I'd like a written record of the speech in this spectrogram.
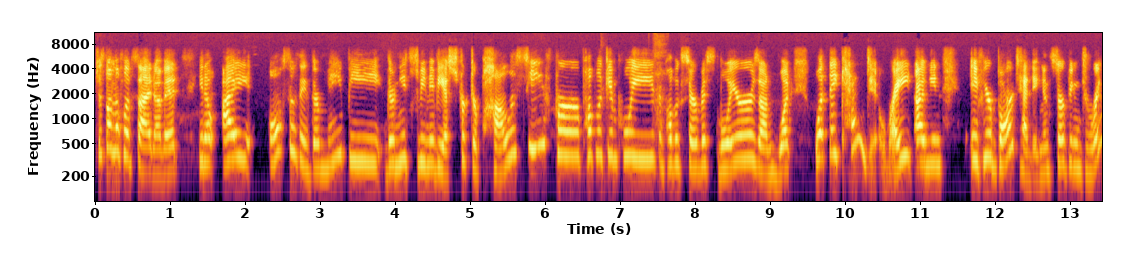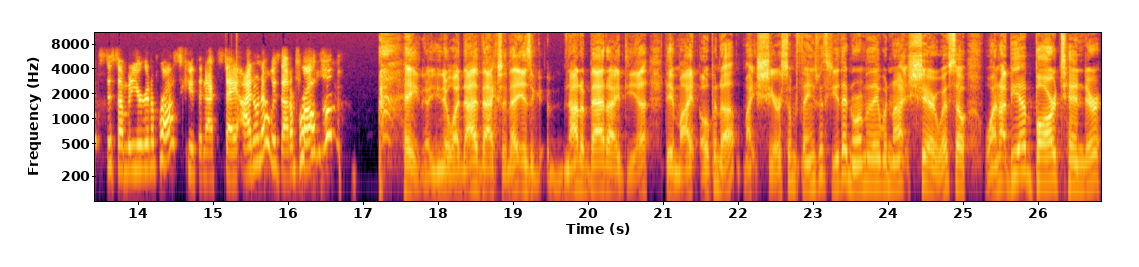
just on the flip side of it you know i also think there may be there needs to be maybe a stricter policy for public employees and public service lawyers on what what they can do right? I mean if you're bartending and serving drinks to somebody you're going to prosecute the next day. I don't know. Is that a problem hey, you know what? I've actually that is a, not a bad idea. They might open up, might share some things with you that normally they would not share with. So why not be a bartender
